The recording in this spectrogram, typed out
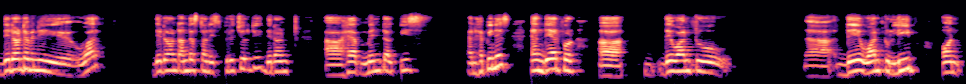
They don't have any work. They don't understand spirituality. They don't uh, have mental peace and happiness. And therefore uh, they want to uh, they want to live on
